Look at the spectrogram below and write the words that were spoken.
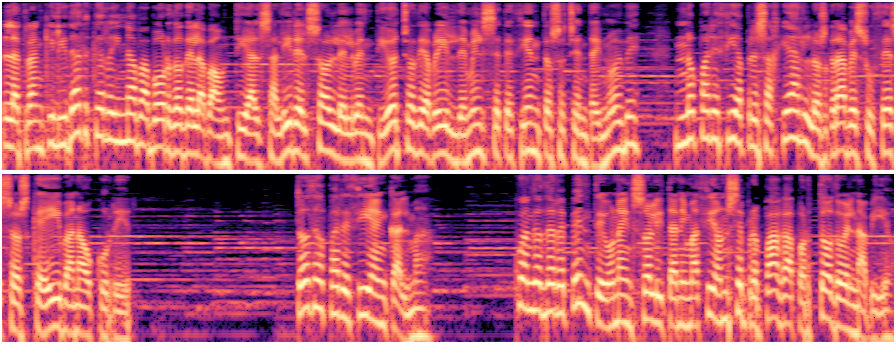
la tranquilidad que reinaba a bordo de la Bounty al salir el sol el 28 de abril de 1789 no parecía presagiar los graves sucesos que iban a ocurrir. Todo parecía en calma, cuando de repente una insólita animación se propaga por todo el navío.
